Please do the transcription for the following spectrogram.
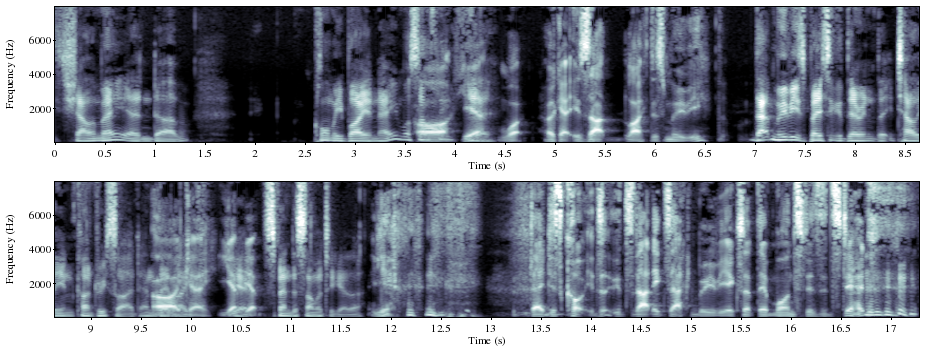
Chalamet and um, Call Me by Your Name or something. Oh yeah. What? Okay. Is that like this movie? that movie is basically they're in the Italian countryside and they Oh, like, okay. Yep, yeah, yep. spend a summer together. Yeah. they just call it's it's that exact movie except they're monsters instead.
